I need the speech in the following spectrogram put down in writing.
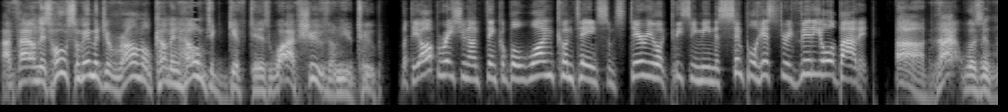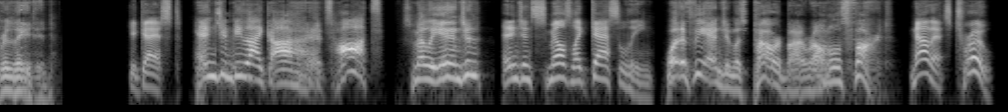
I found this wholesome image of Ronald coming home to gift his wife shoes on YouTube. But the Operation Unthinkable 1 contains some stereo piecing mean a simple history video about it. Ah, that wasn't related. You guessed. Engine be like, ah, it's hot. Smelly engine? Engine smells like gasoline. What if the engine was powered by Ronald's fart? Now that's true.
